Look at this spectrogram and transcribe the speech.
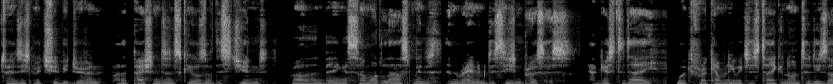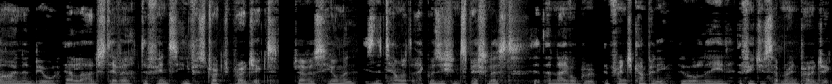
A transition which should be driven by the passions and skills of the student rather than being a somewhat last minute and random decision process. Our guest today works for a company which has taken on to design and build our largest ever defence infrastructure project. Travis Hillman is the talent acquisition specialist at the Naval Group, a French company who will lead the future submarine project.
